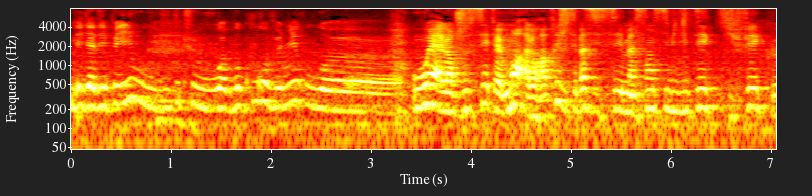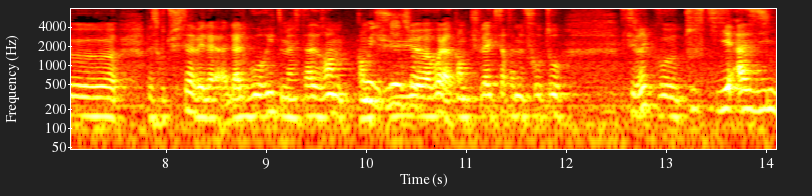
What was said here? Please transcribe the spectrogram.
mm. Et il y a des pays où du coup tu vois beaucoup revenir ou euh, Ouais, alors je sais, enfin moi, alors après, je sais pas si c'est ma sensibilité qui fait que. Parce que tu sais, avec la- l'algorithme Instagram, quand, Oui, tu, euh, voilà, quand tu likes certaines photos, c'est vrai que tout ce qui est Asie,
